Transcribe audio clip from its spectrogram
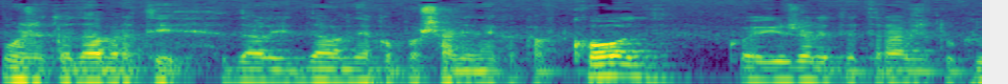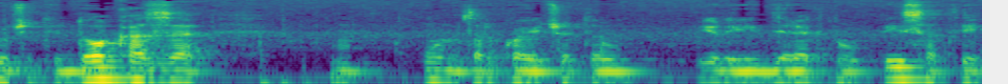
možete odabrati da li da vam neko pošalje nekakav kod koji želite tražiti, uključiti dokaze unutar koji ćete ili direktno upisati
